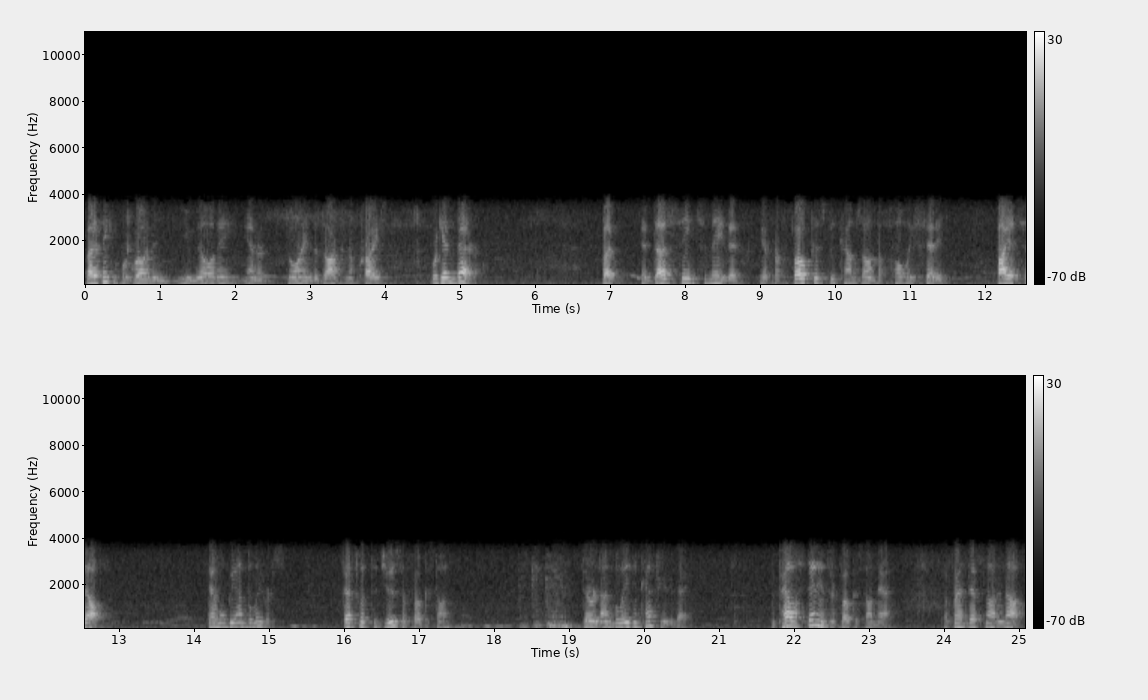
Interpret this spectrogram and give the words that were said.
but I think if we're growing in humility and adorning the doctrine of Christ, we're getting better. But it does seem to me that if our focus becomes on the holy city by itself, then we'll be unbelievers. That's what the Jews are focused on. They're an unbelieving country today. The Palestinians are focused on that. But friends, that's not enough.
